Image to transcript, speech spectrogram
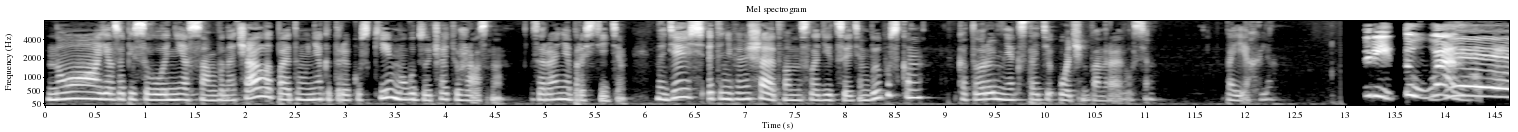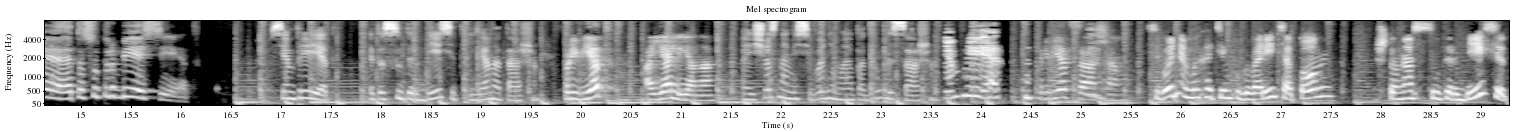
Но я записывала не с самого начала, поэтому некоторые куски могут звучать ужасно. Заранее простите. Надеюсь, это не помешает вам насладиться этим выпуском, который мне, кстати, очень понравился. Поехали. Три, one! это супер бесит! Всем привет! Это Супер Бесит, и я Наташа. Привет, а я Лена. А еще с нами сегодня моя подруга Саша. Всем привет! Привет, Саша. Сегодня мы хотим поговорить о том, что нас супер бесит,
